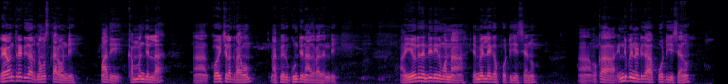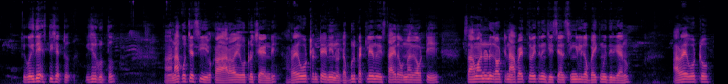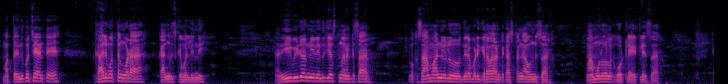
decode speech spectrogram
రేవంత్ రెడ్డి గారు నమస్కారం అండి. మాది ఖమ్మం జిల్లా కోయిచల గ్రామం. నా పేరు గుంటి నాగరాజ్ అండి. ఏం లేదండి నేను మొన్న ఎమ్మెల్యేగా పోటీ చేశాను. ఒక ఇండిపెండెంట్గా పోటీ చేశాను. ఇగో ఇదే టీషర్ట్ విజిల్ గుర్తు. నాకు వచ్చేసి ఒక అరవై ఓట్లు వచ్చాయండి. అరవై ఓట్లు అంటే నేను డబ్బులు పెట్టలేని స్థాయిలో ఉన్నాను కాబట్టి సామాన్యుడు కాబట్టి నా ప్రయత్నం అయితే నేను చేశాను. సింగిల్గా బైక్ మీద తిరిగాను. అరవై ఓట్లు మొత్తం ఎందుకు వచ్చాయంటే గాలి మొత్తం కూడా కాంగ్రెస్కే మళ్ళింది. ఈ వీడియో నేను ఎందుకు చేస్తున్నానంటే సార్ ఒక సామాన్యులు నిలబడి గెలవాలంటే కష్టంగా ఉంది సార్. మామూలు వాళ్ళకి ఓట్లు వేయట్లేదు సార్.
